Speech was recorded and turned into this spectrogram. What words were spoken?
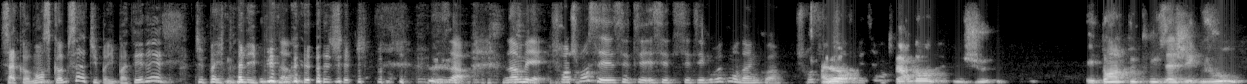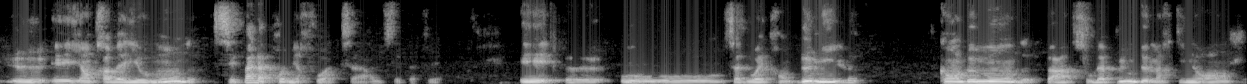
Ça commence comme ça, tu payes pas tes dettes, tu payes pas les pubs. C'est ça. Non mais franchement c'est c'était complètement dingue, quoi. Alors, pardon, je, étant un peu plus âgé que vous euh, et ayant travaillé au Monde, c'est pas la première fois que ça arrive cette affaire. Et euh, au, ça doit être en 2000, quand Le Monde, par, sous la plume de Martine Orange,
